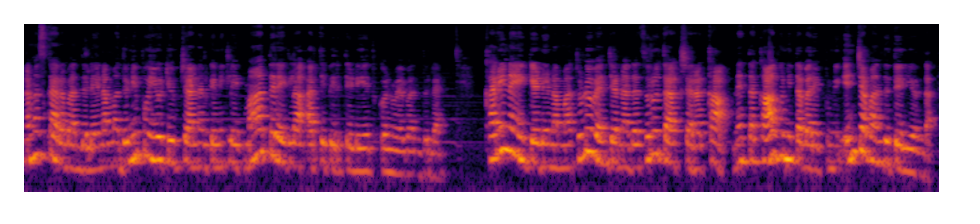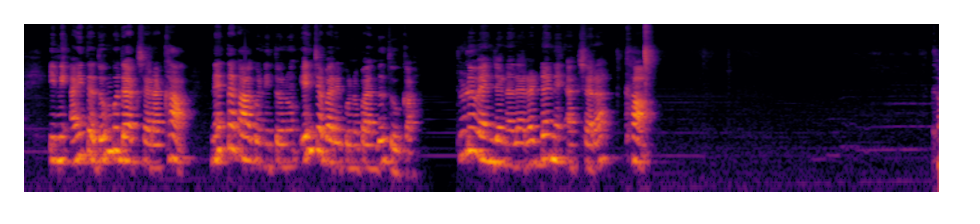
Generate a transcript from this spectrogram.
ನಮಸ್ಕಾರ ಬಂದುಲೆ ನಮ್ಮ ದುಣಿಪು ಯೂಟ್ಯೂಬ್ ಚಾನಲ್ಗೆ ನಿಕ್ಲೇಕ್ ಮಾತರೆಗ್ಲ ಅರ್ತಿ ಪಿರ್ತಿಡಿ ಎತ್ಕೊಂಡ್ವೆ ಬಂದುಲೆ ಕರಿನೈಕೆಡೆ ನಮ್ಮ ತುಳು ವ್ಯಂಜನದ ಸುರುತಾಕ್ಷರ ಕ, ನೆತ್ತ ಕಾಗುಣಿತ ಬರೆಪುನು ಎಂಚ ಬಂದು ತೆರಿಯೊಂದ. ಇನ್ನಿ ಐತ ದೊಂಬುದಾಕ್ಷರ ಕ, ನೆತ್ತ ಕಾಗುಣಿತನು ಎಂಚ ಬರೆಪುನು ಬಂದು ತೂಕ. ತುಳು ವ್ಯಂಜನದ ರಡ್ಡನೆ ಅಕ್ಷರ ಖ. ಖ.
